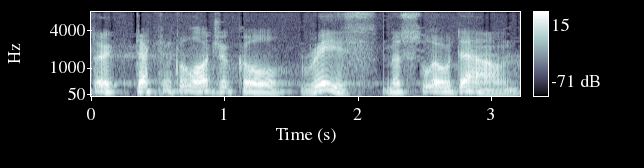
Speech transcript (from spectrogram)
the technological race must slow down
